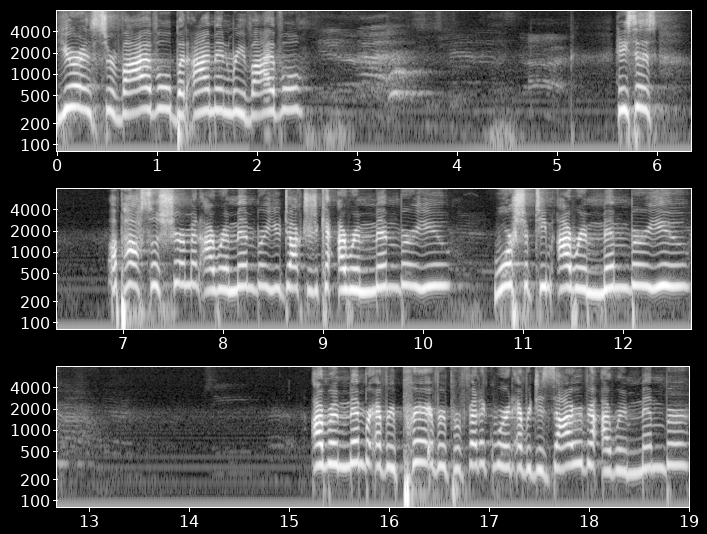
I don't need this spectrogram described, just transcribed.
You're in survival, but I'm in revival. And He says, Apostle Sherman, I remember you. Dr. I remember you. Worship team, I remember you. I remember every prayer, every prophetic word, every desire of. I remember.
